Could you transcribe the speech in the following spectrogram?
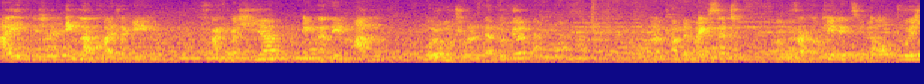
eigentlich in England weitergehen. Frankreich hier, England nebenan, Eurotunnel in der Brücke dann kam der Brexit. Wir haben gesagt, okay, den ziehen wir auch durch.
